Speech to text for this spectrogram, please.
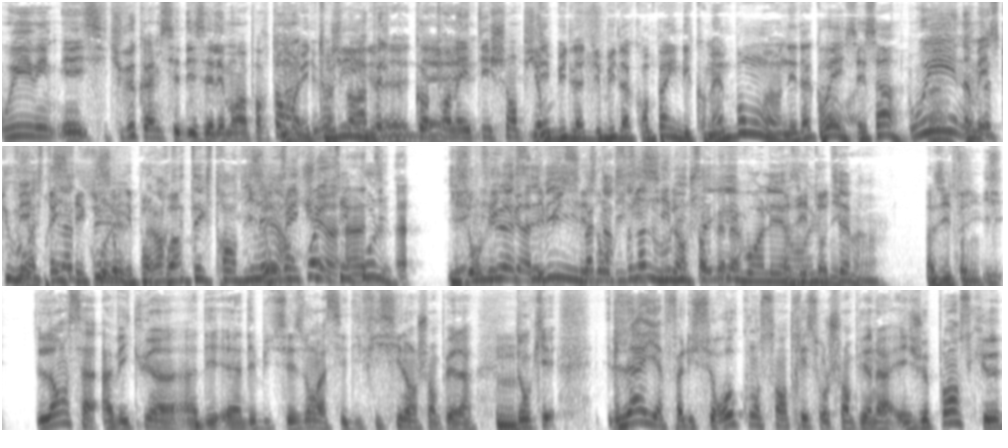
Oui, oui, mais si tu veux, quand même, c'est des éléments importants. Non, mais moi, Tony, je me rappelle euh, quand des- on a été champion. Début de la début de la campagne, il est quand même bon. On est d'accord. oui, c'est ça. Oui, non, mais, parce que vous mais restez après, cool. Et pourquoi c'est ils ont extraordinaire. vécu Pourquoi un, un- un- ils ont vécu un début de ils saison difficile en championnat. Ils vont aller en Vas-y, Tony. huitième. Vas-y, Tony. Lens a, a vécu un, un dé- un début de saison assez difficile en championnat. Mm. Donc là, il a fallu se reconcentrer sur le championnat. Et je pense que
